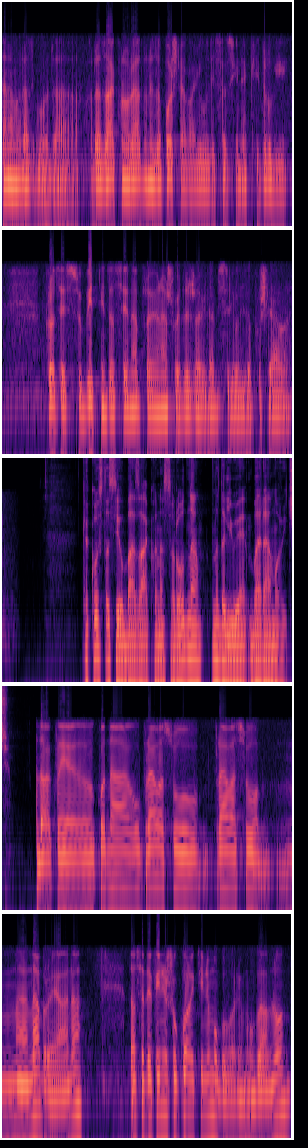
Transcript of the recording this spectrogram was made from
sa nama razgovor da, da zakon o radu ne zapošljava ljudi, sasvim neki drugi procesi su bitni da se napravi u našoj državi da bi se ljudi zapošljavali. Kako sta si oba zakona sorodna, nadaljuje Bajramović. Dakle, kod na, uprava su, prava su nabrojana da se definišu kolektivnim ugovorima uglavnom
